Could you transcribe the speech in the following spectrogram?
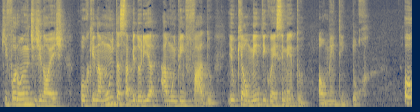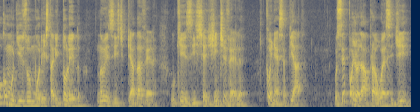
que foram antes de nós, porque na muita sabedoria há muito enfado, e o que aumenta em conhecimento, aumenta em dor. Ou como diz o humorista Ari Toledo, não existe piada velha. O que existe é gente velha que conhece a piada. Você pode olhar para o USD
